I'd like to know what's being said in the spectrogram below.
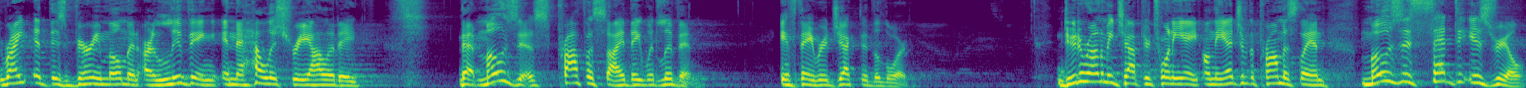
right at this very moment, are living in the hellish reality that Moses prophesied they would live in if they rejected the Lord. Deuteronomy chapter 28, on the edge of the promised land, Moses said to Israel,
